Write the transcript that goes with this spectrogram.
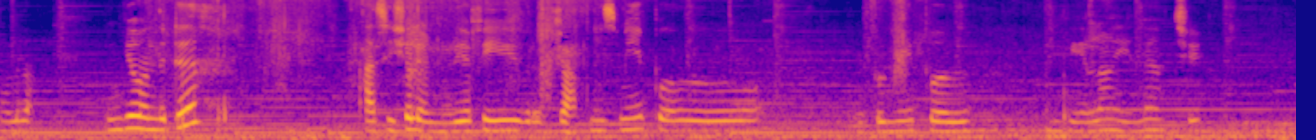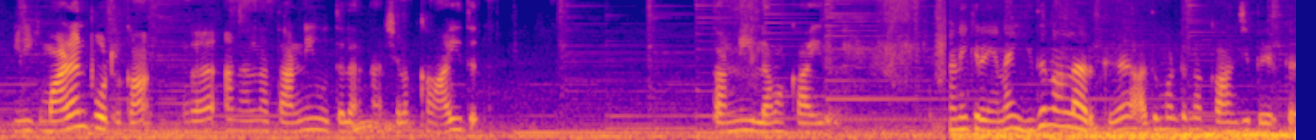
அவ்வளோதான் இங்கே வந்துட்டு ஆஸ் யூஷுவல் என்னுடைய favourite Japanese maple maple maple இங்கே எல்லாம் என்ன ஆச்சு இன்னைக்கு மழைன்னு போட்டிருக்கான். அங்கே அதனால் நான் தண்ணி ஊற்றலை ஆக்சுவலாக காயுது. தண்ணி இல்லாமல் காயுது. நினைக்கிறேன் ஏன்னா இது நல்லா இருக்குது அது மட்டும்தான் காஞ்சி போயிருக்கு.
